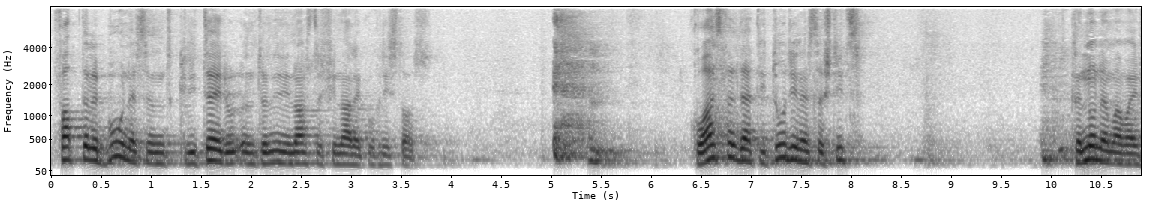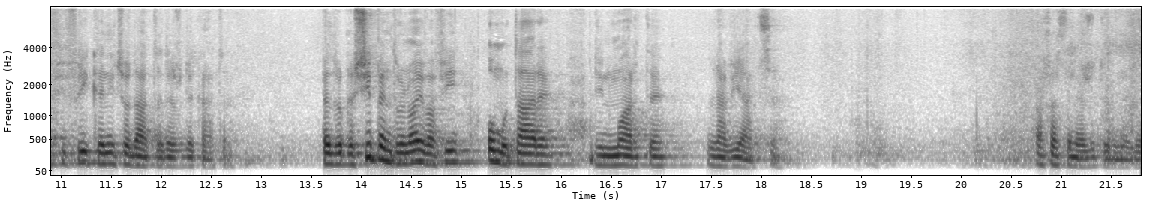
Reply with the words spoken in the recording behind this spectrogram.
Faptele bune sunt criteriul întâlnirii noastre finale cu Hristos. Cu astfel de atitudine, să știți că nu ne va mai fi frică niciodată de judecată. Pentru că și pentru noi va fi o mutare din moarte la viață. Așa să ne ajute Dumnezeu.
